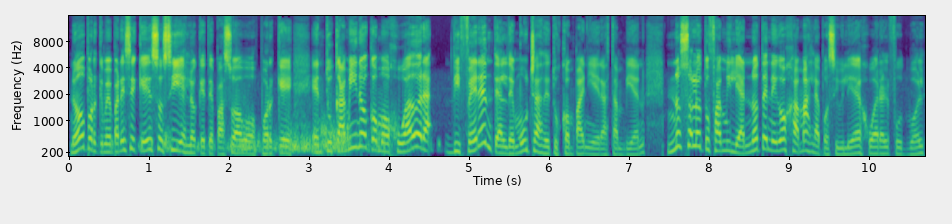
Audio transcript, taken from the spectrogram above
¿no? Porque me parece que eso sí es lo que te pasó a vos, porque en tu camino como jugadora, diferente al de muchas de tus compañeras también, no solo tu familia no te negó jamás la posibilidad de jugar al fútbol,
